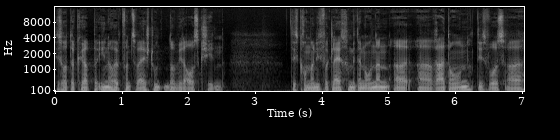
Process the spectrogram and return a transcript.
das hat der Körper innerhalb von zwei Stunden dann wieder ausgeschieden. Das kann man nicht vergleichen mit einem anderen äh, äh, Radon, das was äh,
